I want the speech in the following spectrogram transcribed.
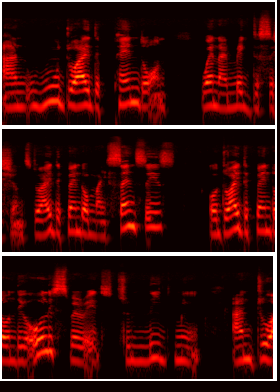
and who do I depend on when I make decisions? Do I depend on my senses? Or do I depend on the Holy Spirit to lead me? And do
